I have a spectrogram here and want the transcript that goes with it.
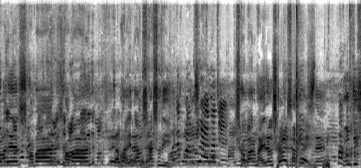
আমাদের সবার সবার ভাইরাল শাশুড়ি। সবার ভাইরাল শাশুড়ি আসছে। তুলছিস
